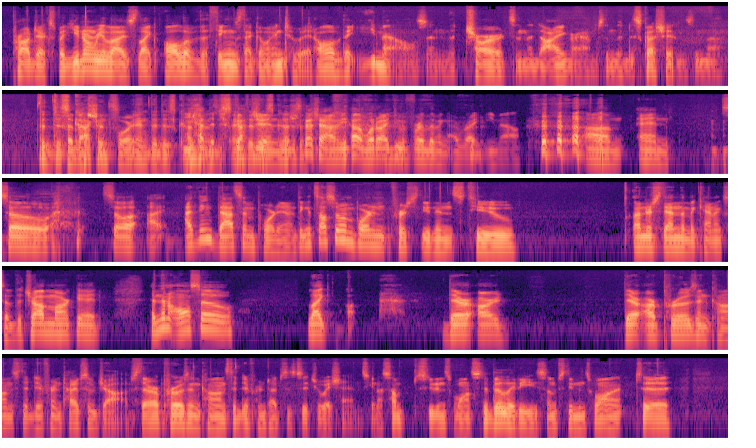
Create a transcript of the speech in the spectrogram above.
projects but you don't realize like all of the things that go into it all of the emails and the charts and the diagrams and the discussions and the The back and forth. and the discussions. yeah the discussion the discussion yeah what do i do for a living i write email um and so so i i think that's important i think it's also important for students to understand the mechanics of the job market and then also like there are there are pros and cons to different types of jobs. There are pros and cons to different types of situations. You know, some students want stability, some students want to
